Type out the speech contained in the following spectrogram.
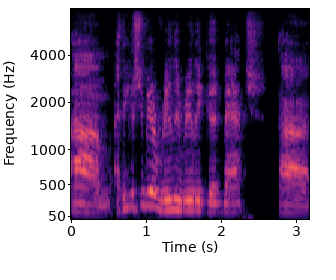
Um, I think it should be a really, really good match. Uh,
